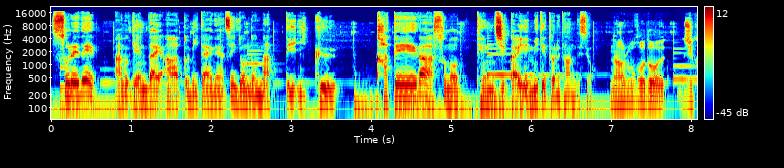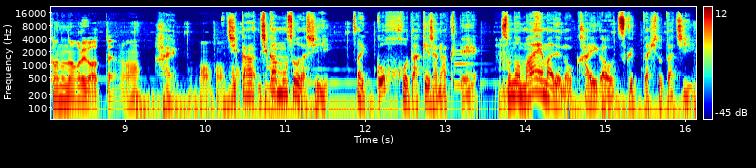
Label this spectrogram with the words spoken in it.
それであの現代アートみたいなやつにどんどんなっていく過程がその展示会で見て取れたんですよ。なるほど。時間の流れがあったよな。ははい、あはあはあ。時間時間もそうだしつまりゴッホだけじゃなくて、うん。その前までの絵画を作った人たち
